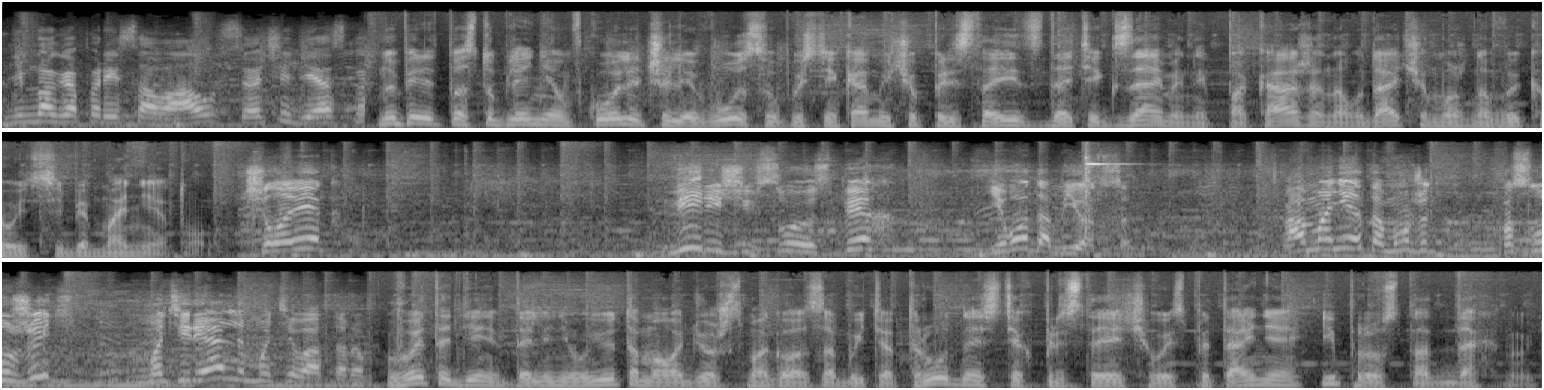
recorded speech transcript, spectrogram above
немного порисовал, все чудесно. Но перед поступлением в колледж или вуз выпускникам еще предстоит сдать экзамены. Пока же на удачу можно выковать себе монету. Человек, верящий в свой успех, его добьется. А монета может послужить материальным мотиватором. В этот день в Долине Уюта молодежь смогла забыть о трудностях предстоящего испытания и просто отдохнуть.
